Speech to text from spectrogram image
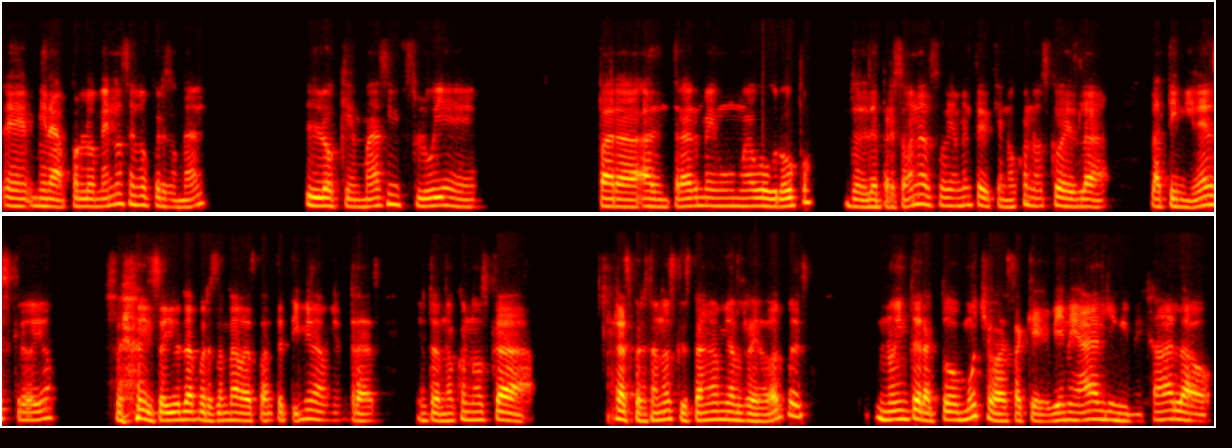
Eh, mira, por lo menos en lo personal, lo que más influye para adentrarme en un nuevo grupo de, personas, obviamente, que no conozco, es la, la timidez, creo yo. Soy, soy una persona bastante tímida mientras, mientras no conozca las personas que están a mi alrededor, pues no interactúo mucho hasta que viene alguien y me jala o,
